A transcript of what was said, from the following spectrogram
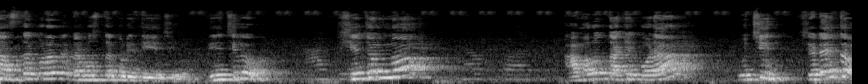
নাস্তা করার ব্যবস্থা করে দিয়েছিল। দিয়েছিল? সেজন্য আমারও তাকে করা উচিত। সেটাই তো?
